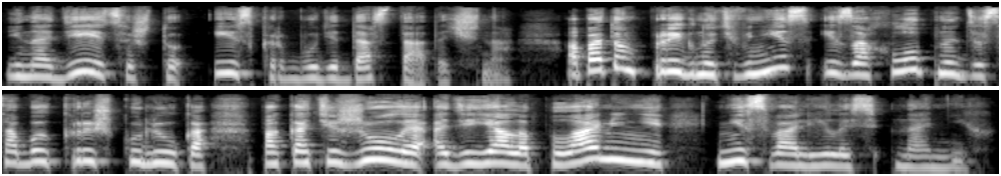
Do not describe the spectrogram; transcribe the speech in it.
и надеяться, что искр будет достаточно. А потом прыгнуть вниз и захлопнуть за собой крышку люка, пока тяжелое одеяло пламени не свалилось на них.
